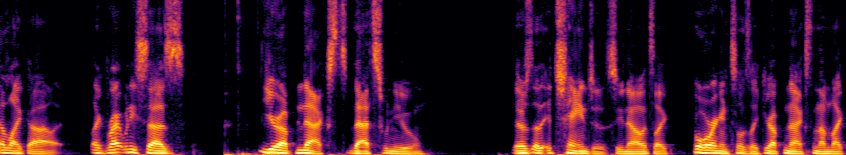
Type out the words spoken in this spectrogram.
like uh like right when he says you're up next that's when you there's it changes you know it's like boring until it's like you're up next. And i'm like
